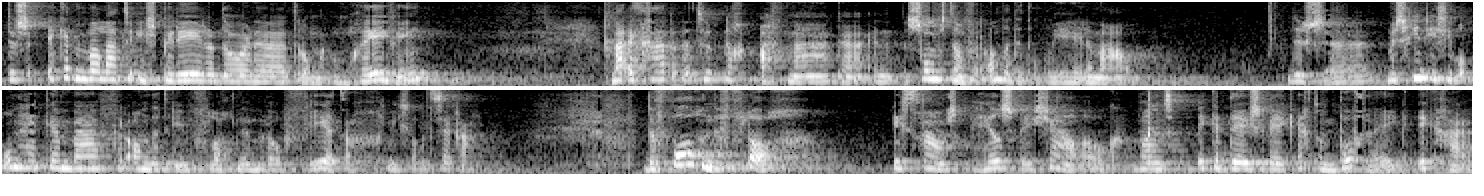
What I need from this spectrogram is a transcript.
Dus ik heb me wel laten inspireren door de, door mijn omgeving. Maar ik ga het natuurlijk nog afmaken en soms dan verandert het ook weer helemaal. Dus uh, misschien is hij wel onherkenbaar veranderd in vlog nummer 40, wie zal het zeggen. De volgende vlog is trouwens heel speciaal ook, want ik heb deze week echt een bofweek. Ik ga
